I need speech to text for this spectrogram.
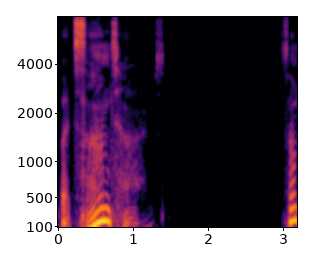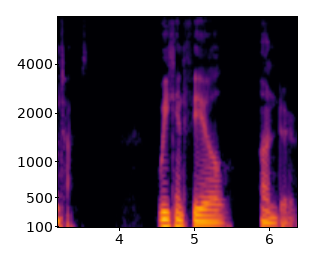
but sometimes, sometimes we can feel underwhelmed.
